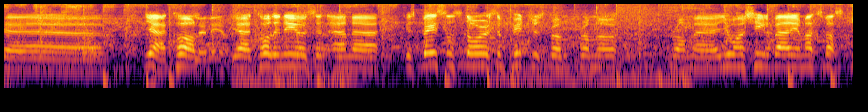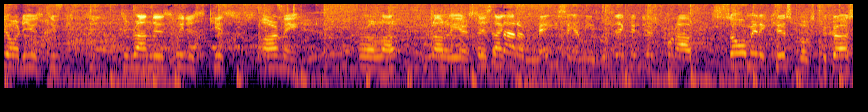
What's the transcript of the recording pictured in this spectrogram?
uh, yeah Carl yeah Carl Linnaeus and, and uh, it's based on stories and pictures from from uh, from uh, Johan Kihlberg and Mats Wassfjord used to, to, to run the Swedish Kiss army for a lot, a lot of years. So Isn't like that amazing? I mean, they can just put out so many Kiss books because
